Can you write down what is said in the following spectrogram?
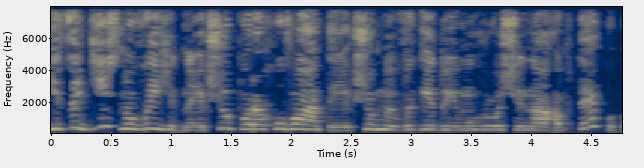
І це дійсно вигідно. Якщо порахувати, якщо ми викидуємо гроші на аптеку,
